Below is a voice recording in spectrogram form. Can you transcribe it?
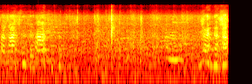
Thằng anh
